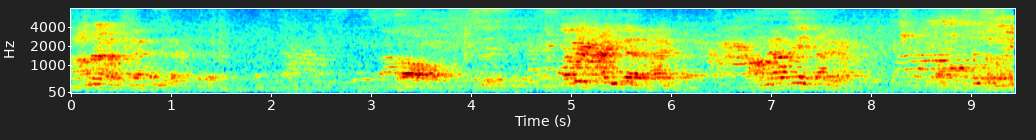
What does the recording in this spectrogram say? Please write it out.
好，那我们来看这个，这个。哦，是。这边哪里的？哪里的？好，我们要念下一个，是怎么念？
